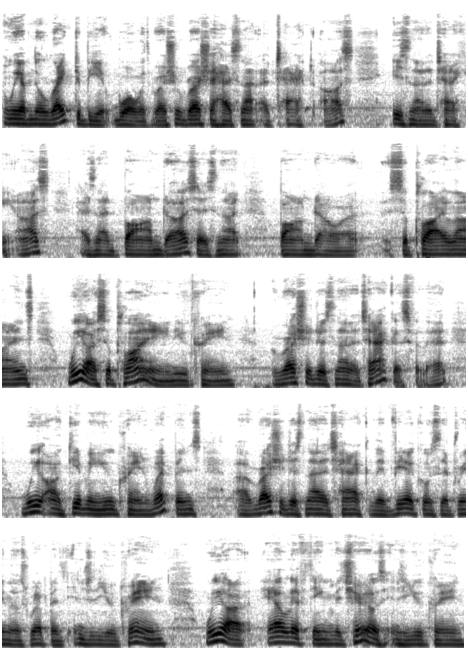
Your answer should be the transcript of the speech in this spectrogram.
And we have no right to be at war with Russia. Russia has not attacked us, is not attacking us, has not bombed us, has not bombed our supply lines. We are supplying Ukraine. Russia does not attack us for that. We are giving Ukraine weapons. Uh, Russia does not attack the vehicles that bring those weapons into the Ukraine. We are airlifting materials into Ukraine.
